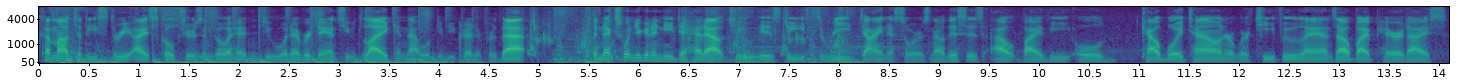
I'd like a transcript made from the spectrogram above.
Come out to these three ice sculptures and go ahead and do whatever dance you'd like, and that will give you credit for that. The next one you're going to need to head out to is the three dinosaurs. Now this is out by the old Cowboy Town or where Tfue lands, out by Paradise.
